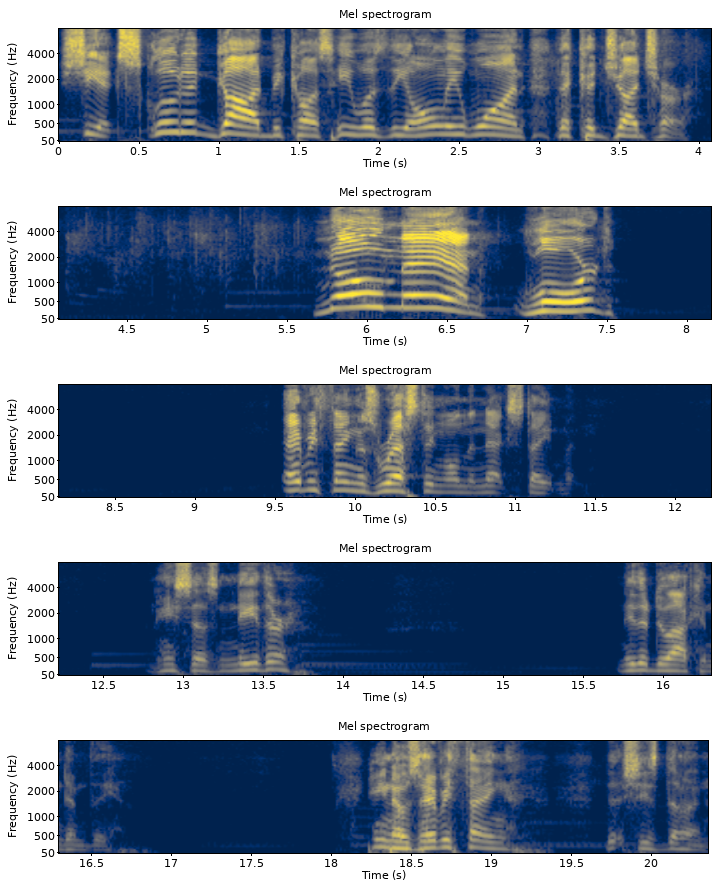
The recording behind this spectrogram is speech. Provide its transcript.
She excluded God because He was the only one that could judge her. No man, Lord. Everything is resting on the next statement. And he says, Neither, neither do I condemn thee. He knows everything that she's done.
